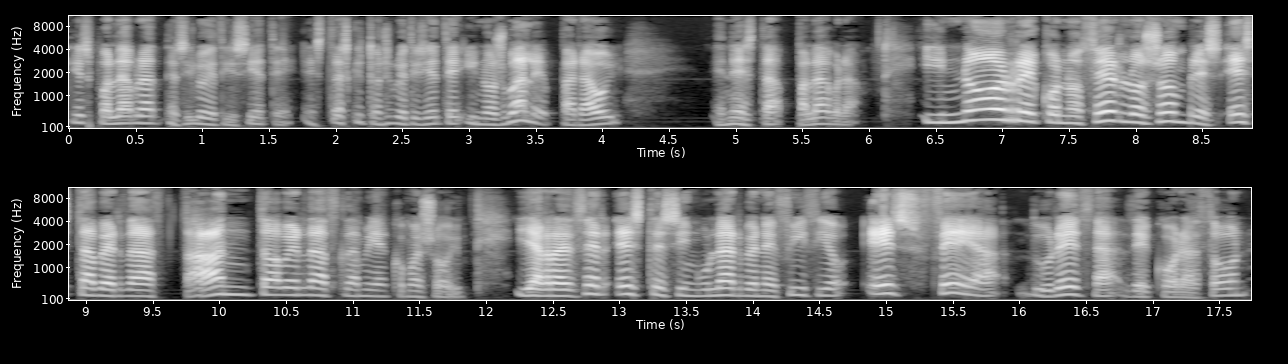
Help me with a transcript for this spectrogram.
es palabra del siglo XVII. Está escrito en el siglo XVII y nos vale para hoy en esta palabra. Y no reconocer los hombres esta verdad, tanta verdad también como es hoy, y agradecer este singular beneficio es fea dureza de corazón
